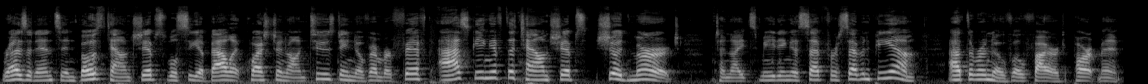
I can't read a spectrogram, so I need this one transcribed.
Residents in both townships will see a ballot question on Tuesday, November 5th, asking if the townships should merge. Tonight's meeting is set for 7 p.m. at the Renovo Fire Department.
